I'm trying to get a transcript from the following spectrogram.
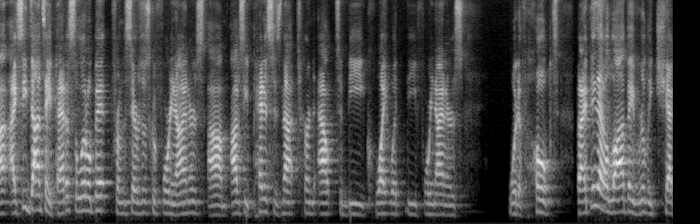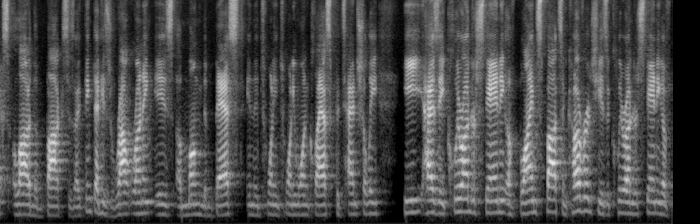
I see Dante Pettis a little bit from the San Francisco 49ers. Um, obviously, Pettis has not turned out to be quite what the 49ers would have hoped. But I think that Olave really checks a lot of the boxes. I think that his route running is among the best in the 2021 class potentially. He has a clear understanding of blind spots and coverage. He has a clear understanding of,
